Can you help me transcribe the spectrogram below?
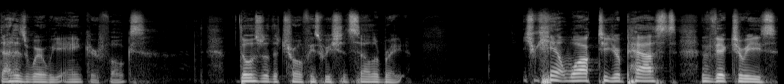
That is where we anchor, folks. Those are the trophies we should celebrate. You can't walk to your past victories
